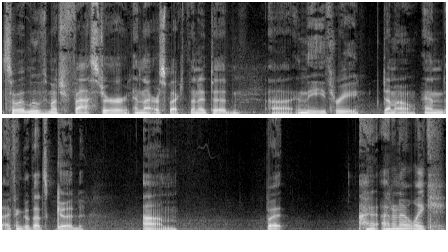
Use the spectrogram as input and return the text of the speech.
so it moves much faster in that respect than it did uh, in the E3 demo, and I think that that's good. Um, but I, I don't know, like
